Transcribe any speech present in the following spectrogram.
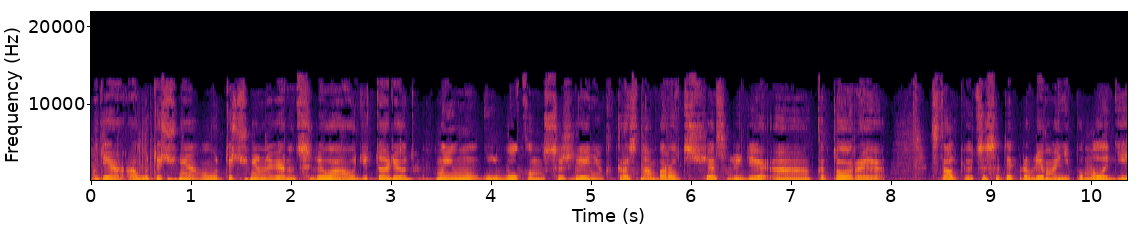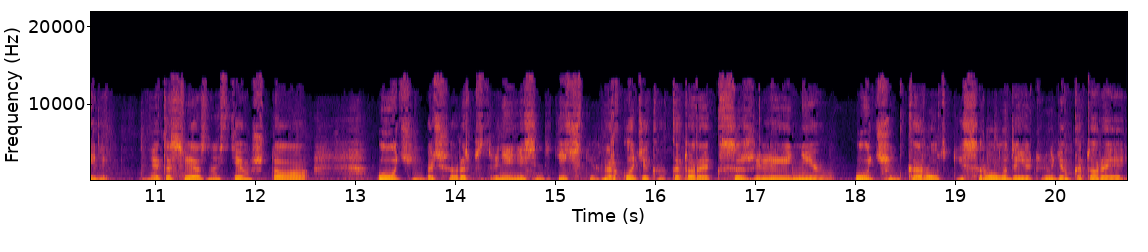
Вот я уточню, уточню, наверное, целевую аудиторию. Вот, к моему глубокому сожалению, как раз наоборот, сейчас люди, э, которые сталкиваются с этой проблемой, они помолодели молодели. Это связано с тем, что очень большое распространение синтетических наркотиков, которые, к сожалению, очень короткий срок дают людям, которые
